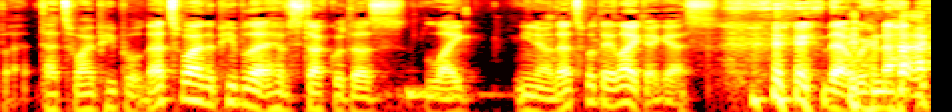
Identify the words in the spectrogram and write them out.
but that's why people that's why the people that have stuck with us like, you know, that's what they like, I guess. that we're not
